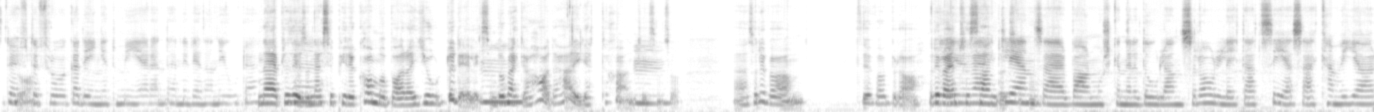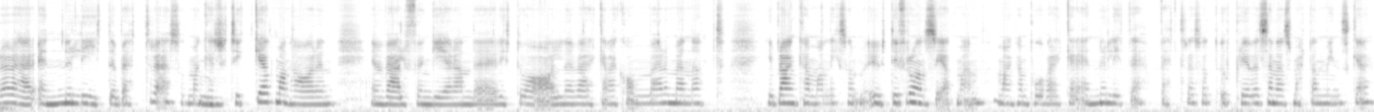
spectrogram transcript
Du då. efterfrågade inget mer än det ni redan gjorde. Nej precis, och Nej. när Cipire kom och bara gjorde det liksom, då Mm. märkte jag att det här är jätteskönt. Liksom, Mm. så. Eh, så det var, det var bra. Och det var är ju intressant verkligen också. så här barnmorskan eller dolans roll lite att se så här, kan vi göra det här ännu lite bättre? Så att man Mm. kanske tycker att man har en, en väl fungerande ritual när verkarna kommer men att ibland kan man liksom utifrån se att man, man kan påverka det ännu lite bättre så att upplevelsen av smärtan minskar.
